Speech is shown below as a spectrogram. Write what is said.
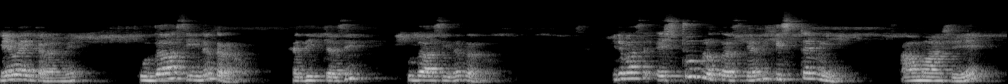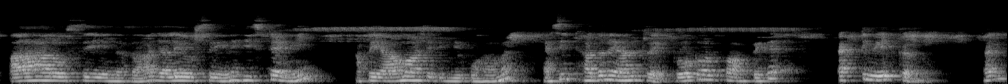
මේවයින් කරන්නේ උදාසීන කරනවා. හැදිච්ච ඇසිඩ් උදාසීන කරනවා. ඊට පස්සේ H2 blockers කියන්නේ හිස්ටමින් ආමාශයේ ආහාර ඔස්සේ එන සහ ජලය ඔස්සේ එන හිස්ටමින් අපේ ආමාශයට ගියපුවාම ඇසිඩ් හදන යන්ත්‍රය ප්‍රෝටෝන් පම්ප් එක ඇක්ටිවේට් කරනවා. හරි?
